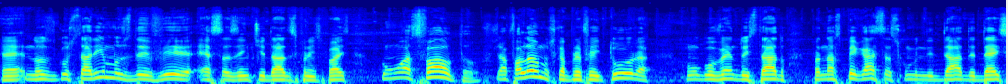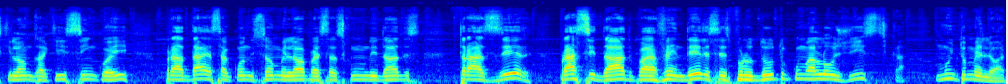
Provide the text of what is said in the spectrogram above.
é, nós gostaríamos de ver essas entidades principais com o asfalto. Já falamos com a prefeitura, com o governo do estado, para nós pegar essas comunidades, 10 quilômetros aqui, 5 aí, para dar essa condição melhor para essas comunidades, trazer para a cidade, para vender esses produtos com uma logística muito melhor.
